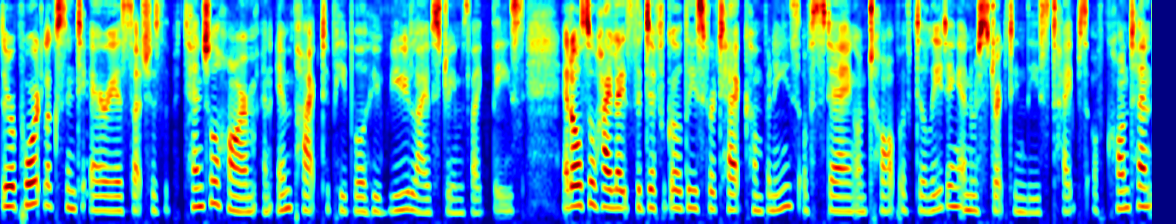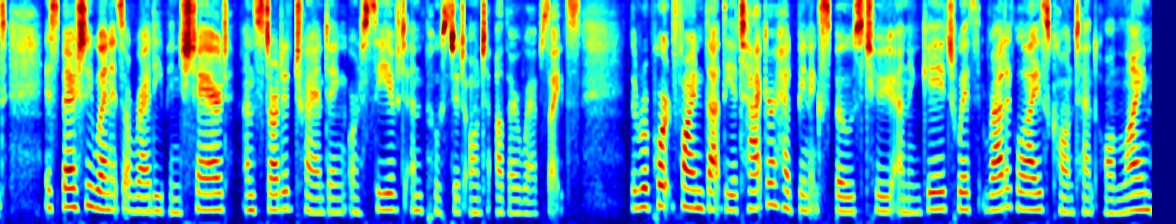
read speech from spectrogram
the report looks into areas such as the potential harm and impact to people who view live streams like these. It also highlights the difficulties for tech companies of staying on top of deleting and restricting these types of content, especially when it's already been shared and started trending or saved and posted onto other websites. The report found that the attacker had been exposed to and engaged with radicalised content online,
